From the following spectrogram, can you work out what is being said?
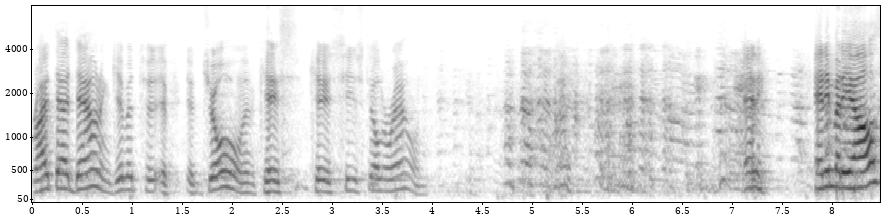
Write that down and give it to if, if Joel in case in case he's still around. Any, anybody else?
